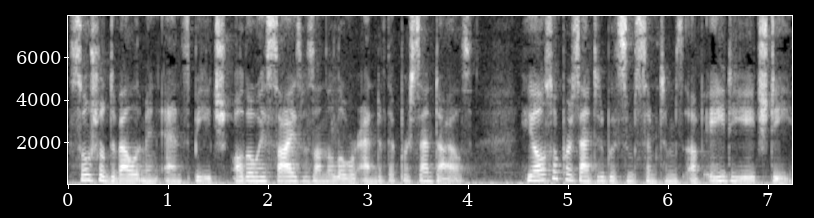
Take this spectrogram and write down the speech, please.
social development, and speech, although his size was on the lower end of the percentiles. He also presented with some symptoms of ADHD.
